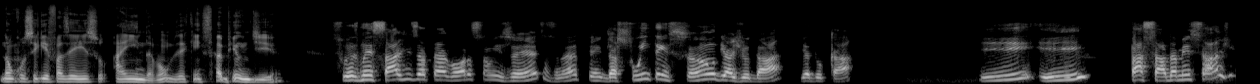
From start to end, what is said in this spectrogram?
não consegui fazer isso ainda. Vamos ver, quem sabe um dia. Suas mensagens até agora são isentas, né? Tem, da sua intenção de ajudar, de educar, e, e passada a mensagem,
